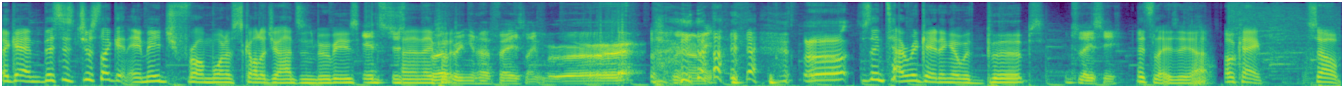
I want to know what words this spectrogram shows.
Again, this is just like an image from one of Scarlett Johansson's movies. It's just And they put- burping in her face like. Just interrogating her with burps. it's lazy. It's lazy, yeah. Okay, so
